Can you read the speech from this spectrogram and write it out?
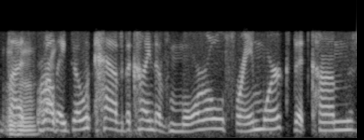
But Mhm. while they don't have the kind of moral framework that comes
